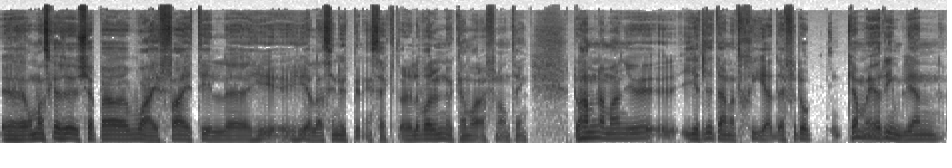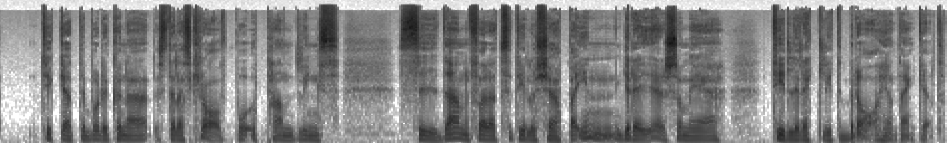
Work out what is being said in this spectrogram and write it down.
Eh, om man ska köpa wifi till eh, he, hela sin utbildningssektor eller vad det nu kan vara för någonting. Då hamnar man ju i ett lite annat skede för då kan man ju rimligen tycka att det borde kunna ställas krav på upphandlingssidan för att se till att köpa in grejer som är tillräckligt bra helt enkelt.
